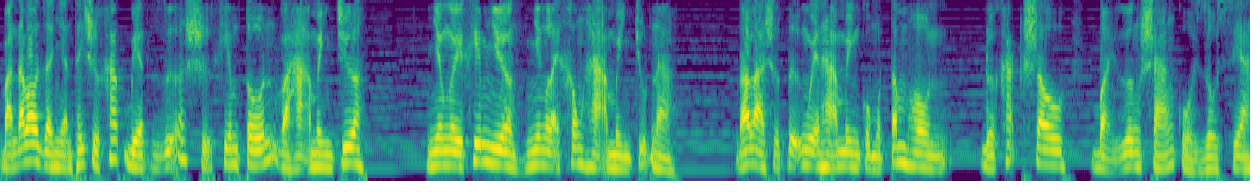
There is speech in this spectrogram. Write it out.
Bạn đã bao giờ nhận thấy sự khác biệt giữa sự khiêm tốn và hạ mình chưa? Nhiều người khiêm nhường nhưng lại không hạ mình chút nào. Đó là sự tự nguyện hạ mình của một tâm hồn được khắc sâu bởi gương sáng của Josiah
